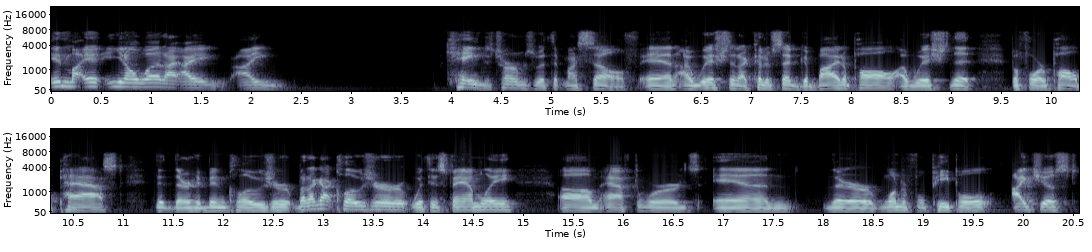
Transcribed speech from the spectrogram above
In my, you know what? I, I, I came to terms with it myself. And I wish that I could have said goodbye to Paul. I wish that before Paul passed, that there had been closure, but I got closure with his family um, afterwards, and they're wonderful people. I just,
